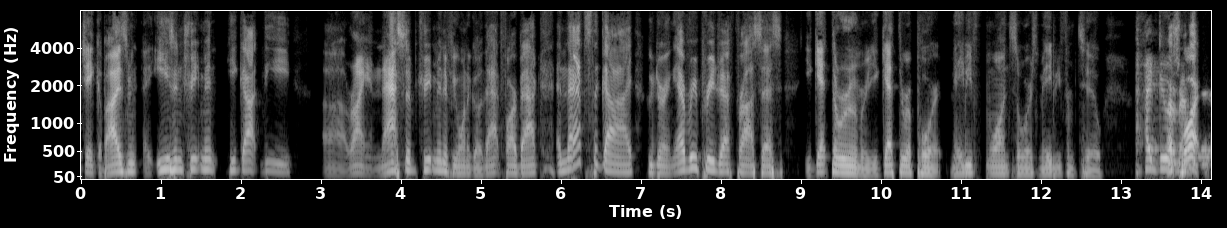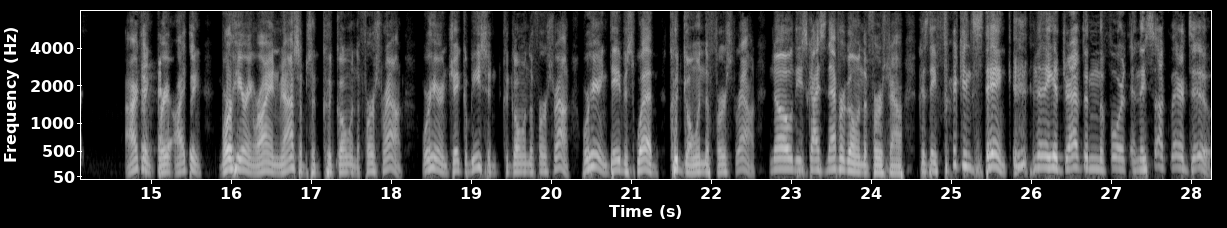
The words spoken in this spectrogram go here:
Jacob Eason, Eason treatment. He got the uh, Ryan Nassib treatment, if you want to go that far back. And that's the guy who, during every pre draft process, you get the rumor, you get the report, maybe from one source, maybe from two. I do That's remember. I think I think we're hearing Ryan Nassib could go in the first round. We're hearing Jacob Eason could go in the first round. We're hearing Davis Webb could go in the first round. No, these guys never go in the first round because they freaking stink, and then they get drafted in the fourth, and they suck there too.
